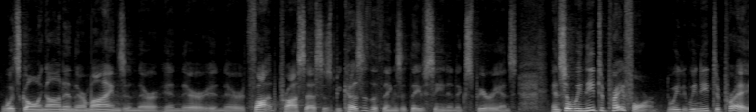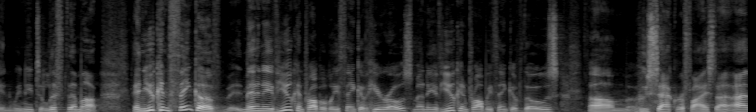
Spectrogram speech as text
what's going on in their minds in their in their in their thought processes because of the things that they've seen and experienced and so we need to pray for them. We, we need to pray and we need to lift them up. And you can think of, many of you can probably think of heroes. Many of you can probably think of those um, who sacrificed. I, I,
